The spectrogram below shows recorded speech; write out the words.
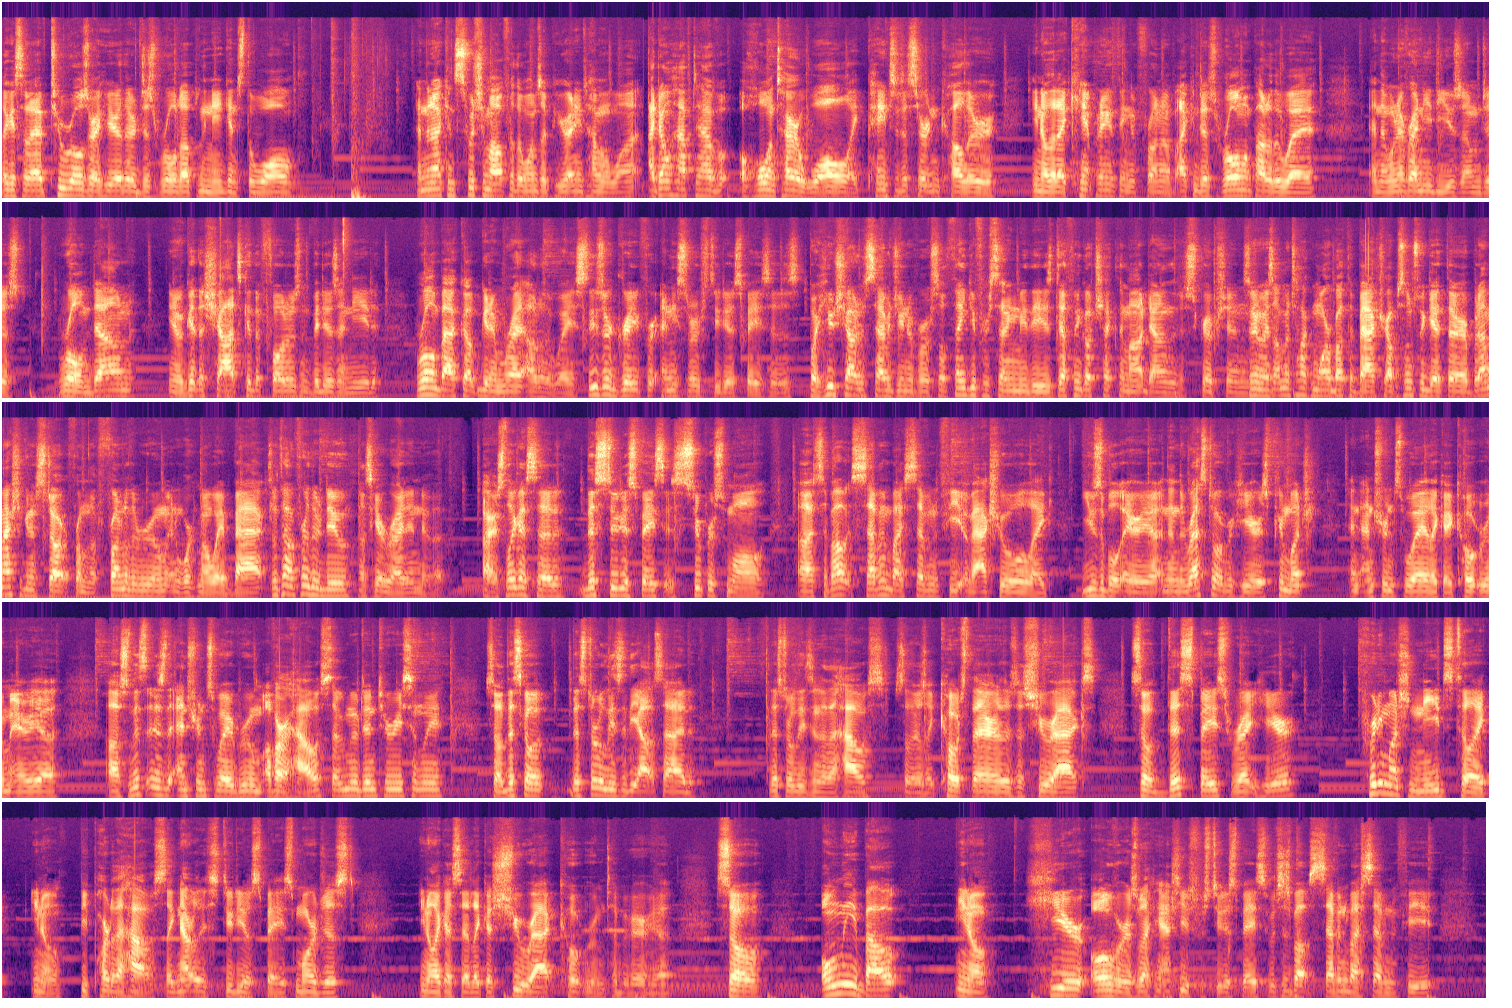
Like I said, I have two rolls right here that are just rolled up leaning against the wall. And then I can switch them out for the ones up here anytime I want. I don't have to have a whole entire wall like painted a certain color, you know, that I can't put anything in front of. I can just roll them up out of the way. And then whenever I need to use them, just roll them down, you know, get the shots, get the photos and videos I need, roll them back up, get them right out of the way. So these are great for any sort of studio spaces. But huge shout out to Savage Universal. Thank you for sending me these. Definitely go check them out down in the description. So anyways, I'm gonna talk more about the backdrops once we get there, but I'm actually gonna start from the front of the room and work my way back. So without further ado, let's get right into it. All right, so like I said, this studio space is super small. Uh, it's about seven by seven feet of actual like usable area. And then the rest over here is pretty much an entranceway, like a coat room area. Uh, so this is the entranceway room of our house that we moved into recently. So this go this door leads to the outside, this door leads into the house. So there's like coats there, there's a shoe racks. So this space right here pretty much needs to like, you know, be part of the house. Like not really studio space, more just, you know, like I said, like a shoe rack, coat room type of area. So only about, you know, here over is what I can actually use for studio space, which is about seven by seven feet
